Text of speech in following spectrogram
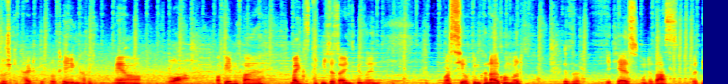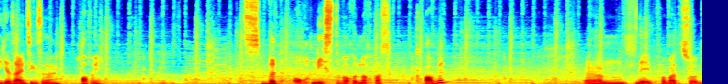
durch geteilte Bibliotheken habe ich noch mehr. Boah. Auf jeden Fall, Minecraft wird nicht das einzige sein, was hier auf dem Kanal kommen wird. Diese ETS und Bass wird nicht das einzige sein. Hoffe ich. Es wird auch nächste Woche noch was kommen ähm, eine Information,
